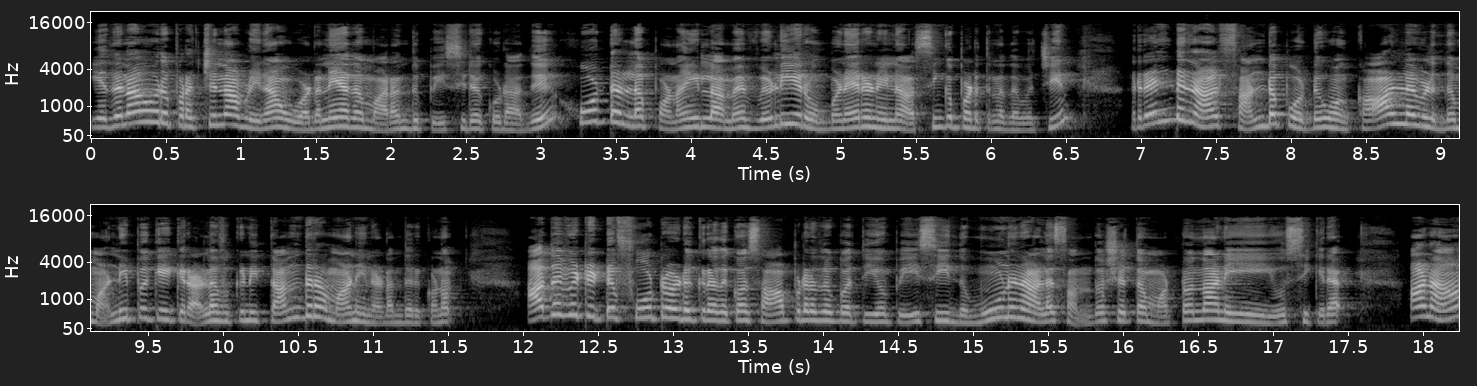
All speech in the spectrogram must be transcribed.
எதனா ஒரு பிரச்சனை அப்படின்னா உடனே அதை மறந்து பேசிடக்கூடாது. ஹோட்டலில் பணம் இல்லாமல் வெளியே ரொம்ப நேரம் நின்று அசிங்கப்படுத்தினதை வச்சு ரெண்டு நாள் சண்டை போட்டு உன் காலில் விழுந்து மன்னிப்பு கேட்குற அளவுக்கு நீ தந்திரமாக நீ நடந்திருக்கணும். அதை விட்டுட்டு ஃபோட்டோ எடுக்கிறதுக்கும் சாப்பிட்றத பற்றியும் பேசி இந்த மூணு நாளை சந்தோஷத்தை மட்டும்தான் நீ யோசிக்கிற. ஆனால்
